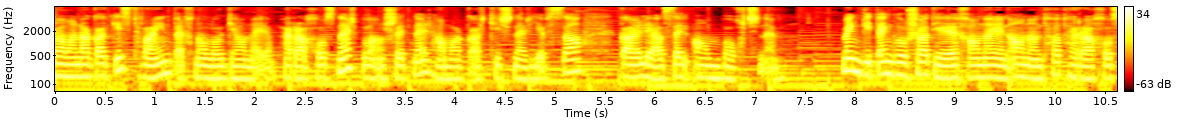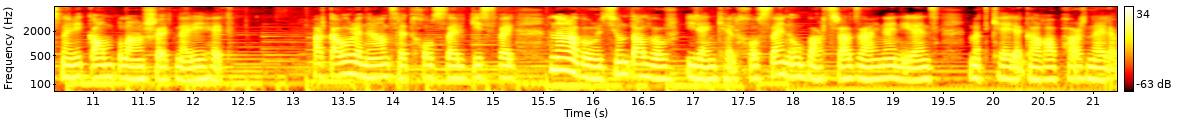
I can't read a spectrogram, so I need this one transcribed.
ժամանակակից թվային տեխնոլոգիաները, հեռախոսներ, պլանշետներ, համակարգիչներ եւ սա կարելի ասել ամբողջն է։ Մենք գիտենք, որ շատ երեխաներ են անընդհատ հեռախոսների կամ պլանշետների հետ Հարկավոր է նրանց հետ խոսել, կիսվել, հնարավորություն տալ, որ իրենք էլ խոսեն ու բարձրաձայնեն իրենց մտքերը, գաղափարները։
